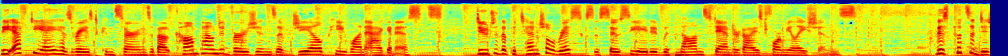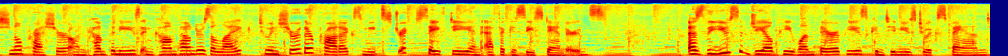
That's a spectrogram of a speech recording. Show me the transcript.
The FDA has raised concerns about compounded versions of GLP 1 agonists due to the potential risks associated with non standardized formulations. This puts additional pressure on companies and compounders alike to ensure their products meet strict safety and efficacy standards. As the use of GLP 1 therapies continues to expand,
